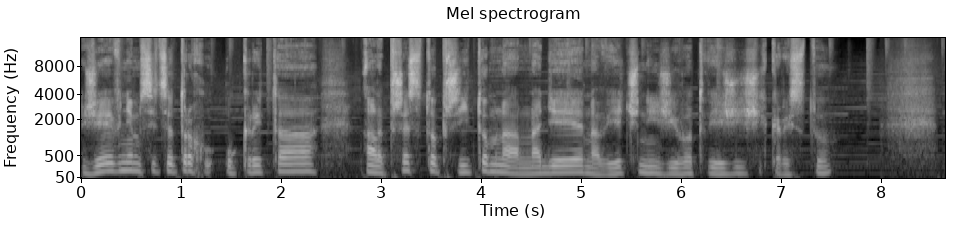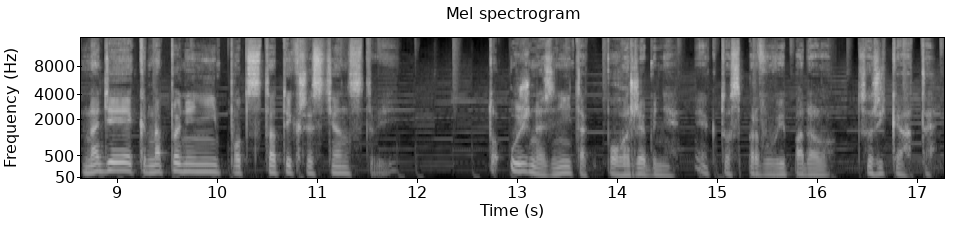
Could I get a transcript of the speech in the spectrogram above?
že je v něm sice trochu ukrytá, ale přesto přítomná naděje na věčný život v Ježíši Kristu, naděje k naplnění podstaty křesťanství. To už nezní tak pohřebně, jak to zprvu vypadalo. Co říkáte?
